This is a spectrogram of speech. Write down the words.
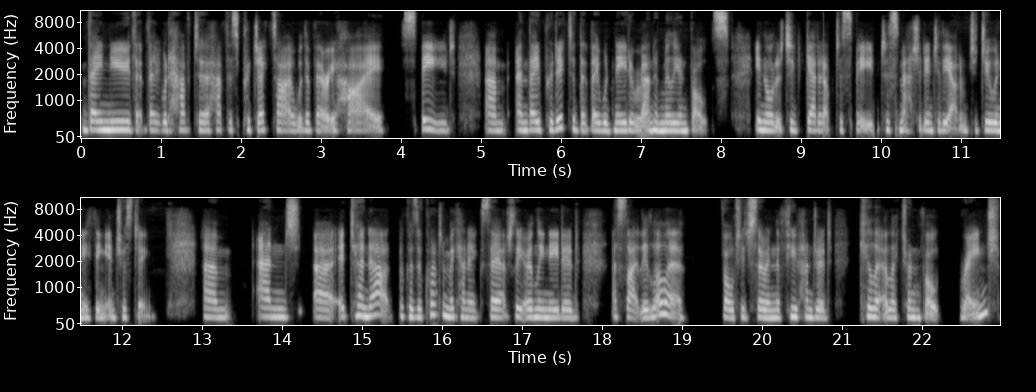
they knew that they would have to have this projectile with a very high speed. Um, and they predicted that they would need around a million volts in order to get it up to speed, to smash it into the atom, to do anything interesting. Um, and uh, it turned out because of quantum mechanics, they actually only needed a slightly lower voltage, so in the few hundred kilo electron volt range,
